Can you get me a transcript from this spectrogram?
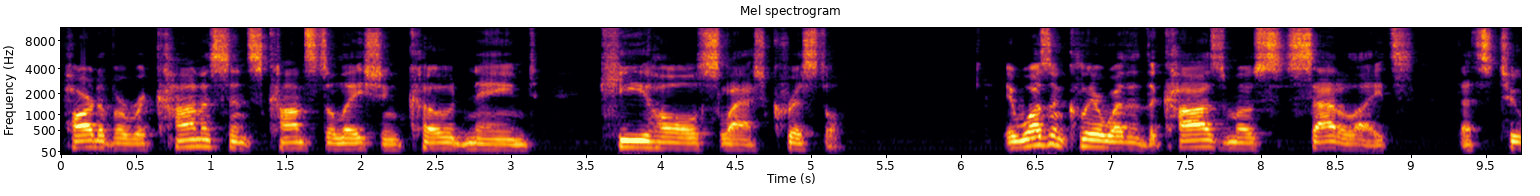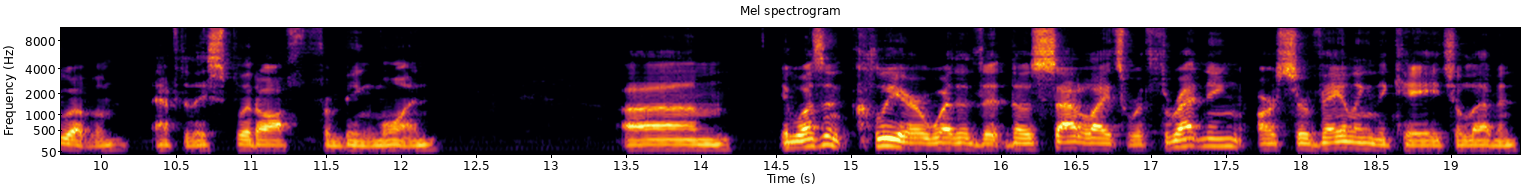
Part of a reconnaissance constellation code named Keyhole slash Crystal. It wasn't clear whether the Cosmos satellites, that's two of them after they split off from being one, um, it wasn't clear whether the, those satellites were threatening or surveilling the KH 11,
